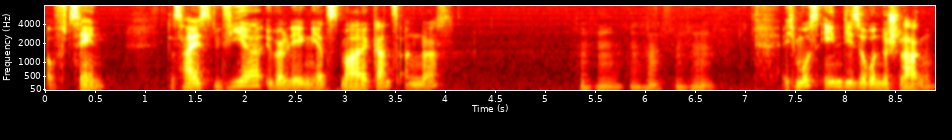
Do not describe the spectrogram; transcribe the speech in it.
auf 10. Das heißt, wir überlegen jetzt mal ganz anders. Ich muss ihn diese Runde schlagen,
